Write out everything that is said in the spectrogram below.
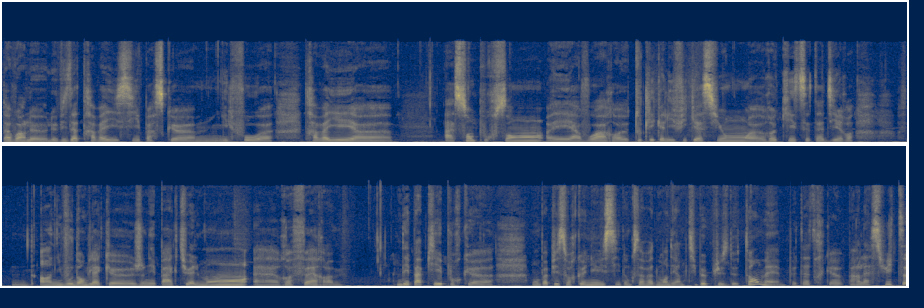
d'avoir le, visa de travail ici parce qu'il faut travailler à 100% et avoir toutes les qualifications requises, c'est-à-dire un niveau d'anglais que je n'ai pas actuellement, euh, refaire euh, des papiers pour que euh, mon papier soit reconnu ici. Donc ça va demander un petit peu plus de temps, mais peut-être que par la suite,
